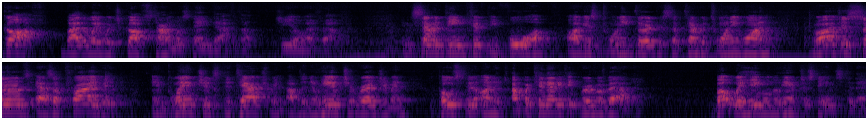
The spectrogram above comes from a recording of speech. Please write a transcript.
Goff, by the way, which Goffstown was named after, G-O-F-F. In 1754, August 23rd to September 21, Rogers serves as a private in Blanchard's detachment of the New Hampshire Regiment posted on the Upper Connecticut River Valley, about where Haverhill, New Hampshire stands today.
